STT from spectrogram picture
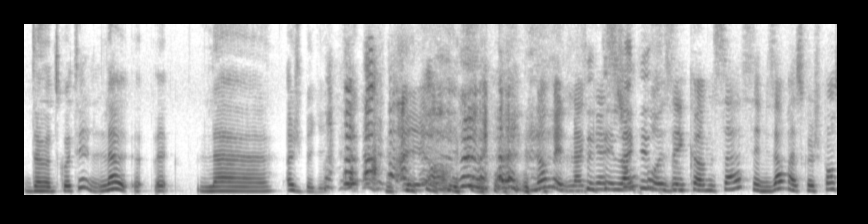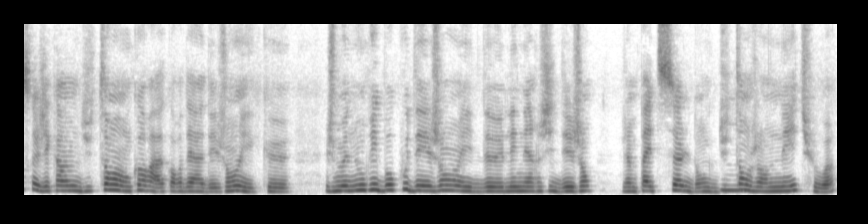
d'un autre côté, là, la... Ah, je bégaye. non, mais la question, la question, posée comme ça, c'est bizarre parce que je pense que j'ai quand même du temps encore à accorder à des gens et que je me nourris beaucoup des gens et de l'énergie des gens. J'aime pas être seule, donc du mm. temps j'en ai, tu vois.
